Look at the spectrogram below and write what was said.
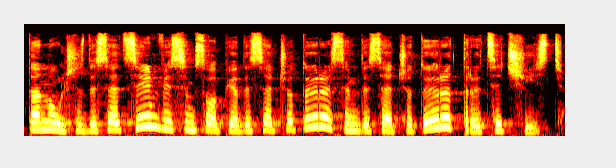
та 067 854 74 36.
